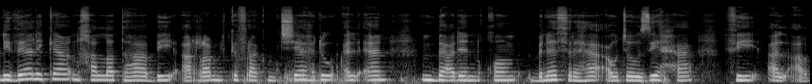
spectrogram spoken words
لذلك نخلطها بالرمل كيف راكم تشاهدوا الآن من بعد نقوم بنثرها أو توزيعها في الأرض.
